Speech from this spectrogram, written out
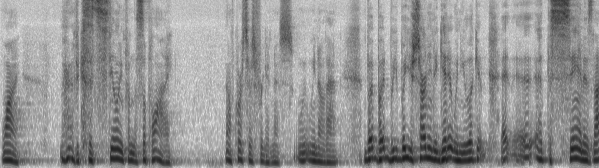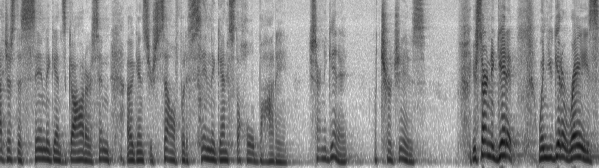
Why? because it's stealing from the supply. Now, of course, there's forgiveness. We, we, know that. But, but, but you're starting to get it when you look at, at, at the sin. It's not just a sin against God or a sin against yourself, but a sin against the whole body. You're starting to get it, what church is. You're starting to get it when you get a raise,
